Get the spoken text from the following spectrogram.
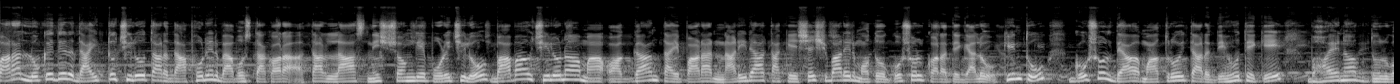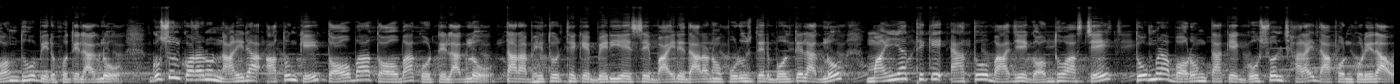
পাড়ার লোকেদের দায়িত্ব ছিল তার দাফনের ব্যবস্থা করা। তার লাশ নিঃসঙ্গে পড়েছিল। বাবাও ছিল না, মা অজ্ঞান, তাই পাড়ার নারীরা তাকে শেষবারের মতো গোসল করাতে গেল। কিন্তু গোসল দেওয়া মাত্রই তার দেহ থেকে ভয়ানক দুর্গন্ধ বের হতে লাগল। গোসল করানোর নারীরা আতঙ্কে তওবা তওবা করতে লাগল। তারা ভেতর থেকে বেরিয়ে এসে বাইরে দাঁড়ানো পুরুষদের বলতে লাগল, মাইয়ার থেকে এত বাজে গন্ধ আসছে, তোমরা বরং তাকে গোসল ছাড়াই দাফন করে দাও।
